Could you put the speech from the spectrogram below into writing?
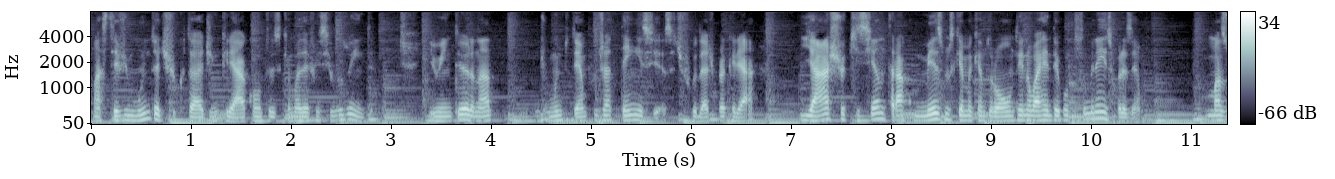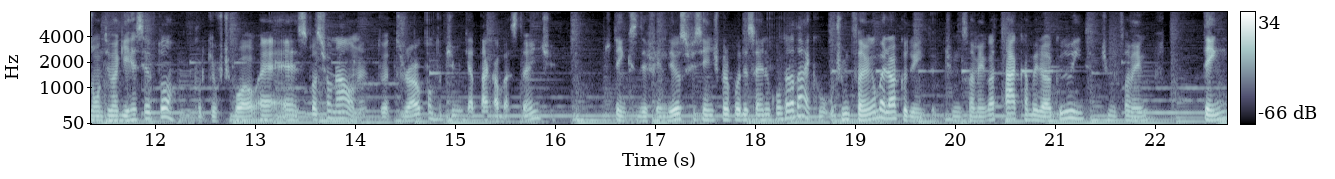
Mas teve muita dificuldade em criar contra o esquema defensivo do Inter. E o Inter, na, de muito tempo, já tem esse, essa dificuldade para criar. E acho que se entrar com o mesmo esquema que entrou ontem, não vai render contra o Fluminense, por exemplo. Mas ontem o Aguirre acertou, porque o futebol é, é situacional, né? Tu, tu, joga contra um time que ataca bastante, tu tem que se defender o suficiente para poder sair no contra-ataque. O time do Flamengo é melhor que o do Inter. O time do Flamengo ataca melhor que o do Inter. O time do Flamengo tem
